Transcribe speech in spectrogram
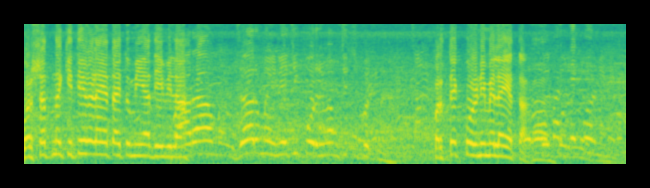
वर्षातनं किती वेळा येत आहे तुम्ही या देवीला? बारा जर महिन्याची पौर्णिमा आमची चुकत नाही. प्रत्येक पौर्णिमेला येता. हो, प्रत्येक पौर्णिमेला.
